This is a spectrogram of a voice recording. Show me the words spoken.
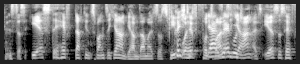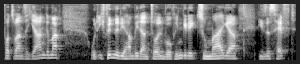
ist das erste Heft nach den 20 Jahren. Wir haben damals das Februarheft vor ja, 20 Jahren als erstes Heft vor 20 Jahren gemacht. Und ich finde, wir haben wieder einen tollen Wurf hingelegt, zumal ja dieses Heft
